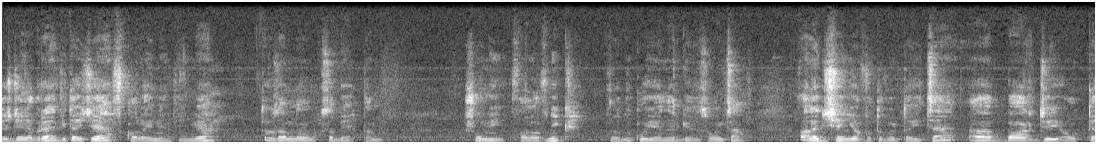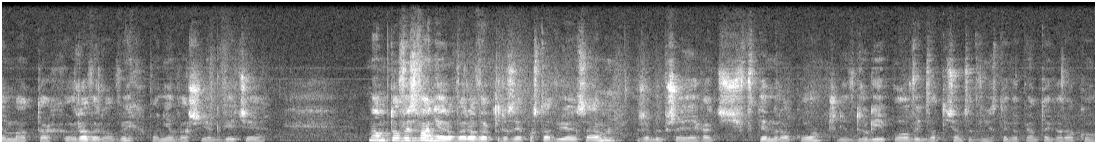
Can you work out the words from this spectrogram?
Cześć, dzień dobry, witajcie w kolejnym filmie. Tu za mną sobie tam szumi falownik, produkuje energię ze słońca, ale dzisiaj nie o fotowoltaice, a bardziej o tematach rowerowych, ponieważ jak wiecie mam to wyzwanie rowerowe, które sobie postawiłem sam, żeby przejechać w tym roku, czyli w drugiej połowie 2025 roku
